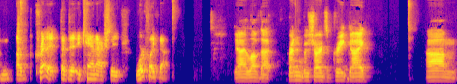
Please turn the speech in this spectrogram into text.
um, credit that the, it can actually work like that. Yeah, I love that. Brendon Burchard's a great guy. Um,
